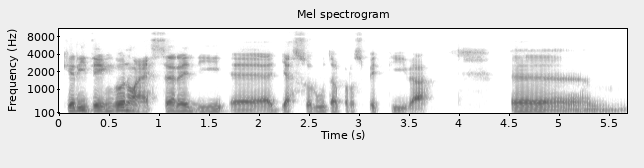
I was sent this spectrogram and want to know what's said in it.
che ritengono essere di, eh, di assoluta prospettiva. Ehm,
